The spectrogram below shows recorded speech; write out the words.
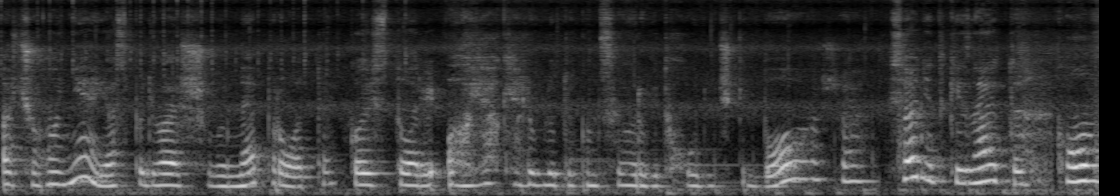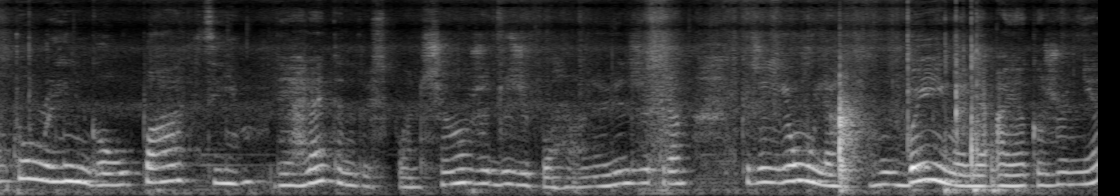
а чого ні? Я сподіваюся, що ви не проти такої історії. О, як я люблю той консилер від худочки. Боже. Сьогодні такий, знаєте, контуринго паці. Гляньте на той спонж, йому вже дуже погано. Він же прям каже, Юля, вбий мене. А я кажу, ні,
